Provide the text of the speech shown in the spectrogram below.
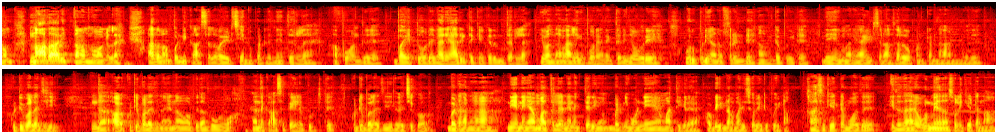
நாதாரித்தனம்னு வாங்கல அதெல்லாம் பண்ணி காசு செலவாயிடுச்சு. என்ன பண்ணுறதுனே தெரில அப்போ வந்து பயத்தோடு வேறு யார்கிட்ட கேட்குறதுன்னு தெரில இவன் தான் வேலைக்கு போகிறேன் எனக்கு தெரிஞ்ச ஒரே உருப்படியான ஃப்ரெண்டு நான் கிட்டே போயிட்டு நீ இந்த மாதிரி ஆயிடுச்சுடா செலவு பண்ணிட்டேன்டான்னும் போது குட்டி பாலாஜி இந்த குட்டி பாலாஜினா என்ன? அவன் அப்படி தான் கூப்பிடுவான். அந்த காசை கையில் கொடுத்துட்டு குட்டி பாலாஜி இதை வச்சுக்கோ. பட் ஆனால் நீ என்னை ஏமாத்தலைன்னு எனக்கு தெரியும். பட் நீ ஒன்னே ஏமாத்திக்கிற அப்படின்ற மாதிரி சொல்லிட்டு போயிட்டான். காசு கேட்டபோது இதை தான் உண்மையாக தான் சொல்லி கேட்டேன்னா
